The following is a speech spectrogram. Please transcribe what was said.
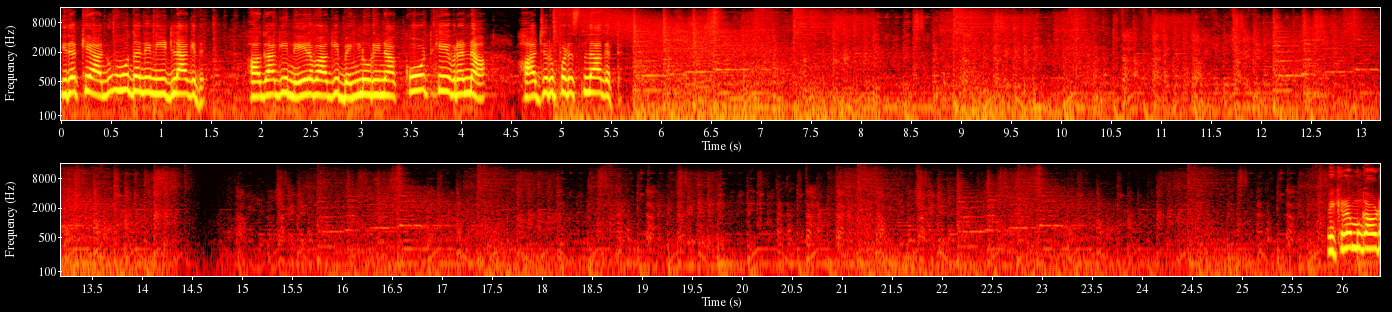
ಇದಕ್ಕೆ ಅನುಮೋದನೆ ನೀಡಲಾಗಿದೆ. ಹಾಗಾಗಿ ನೇರವಾಗಿ ಬೆಂಗಳೂರಿನ ಕೋರ್ಟ್ಗೆ ಇವರನ್ನು ಹಾಜರುಪಡಿಸಲಾಗುತ್ತೆ. ವಿಕ್ರಮ್ ಗೌಡ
